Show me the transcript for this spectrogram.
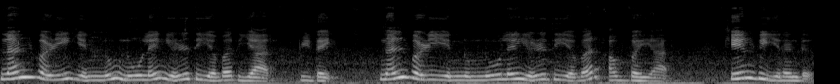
நல்வழி என்னும் நூலை எழுதியவர் யார்? விடை. நல்வழி என்னும் நூலை எழுதியவர் ஔவையார். கேள்வி இரண்டு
